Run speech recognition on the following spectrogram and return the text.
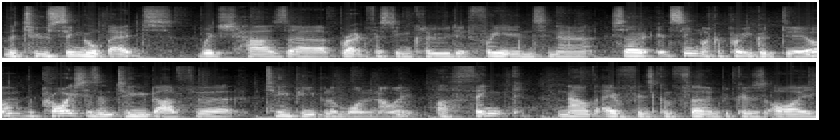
the two single beds which has uh, breakfast included, free internet. So it seemed like a pretty good deal. The price isn't too bad for two people in one night. I think now that everything's confirmed because I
